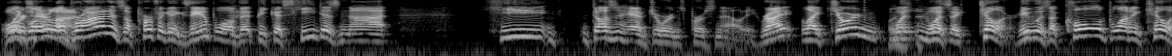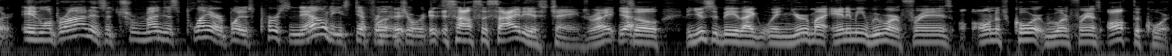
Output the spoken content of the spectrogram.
Or like hairline. LeBron is a perfect example of it because he does not. He doesn't have Jordan's personality, right? Like Jordan was, was a killer. He was a cold-blooded killer, and LeBron is a tremendous player, but his personality is different Well, than it- Jordan. it's how society has changed, right? Yeah. So it used to be like when you're my enemy, we weren't friends on the court, we weren't friends off the court.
